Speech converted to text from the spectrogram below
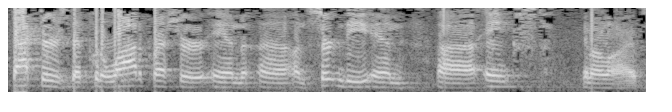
factors that put a lot of pressure and uh, uncertainty and uh, angst in our lives.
